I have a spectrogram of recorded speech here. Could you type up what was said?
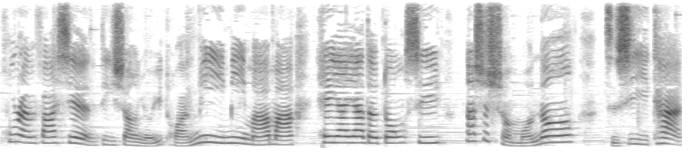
忽然发现地上有一团密密麻麻、黑压压的东西，那是什么呢？仔细一看，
